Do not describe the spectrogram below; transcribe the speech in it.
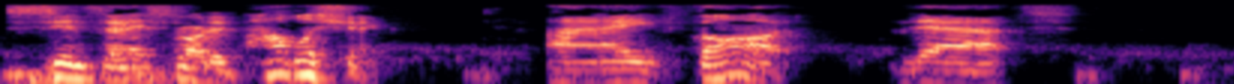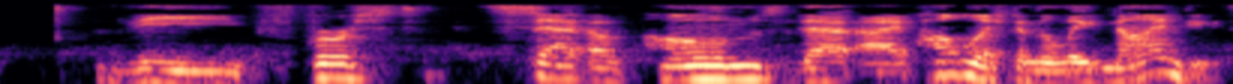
since I started publishing. I thought that the first set of poems that I published in the late 90s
